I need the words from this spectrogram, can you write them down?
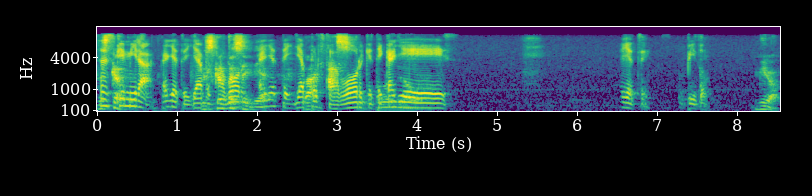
¿Sabes qué? Mira, cállate ya, por favor. Cállate ya, por favor, que te calles. Cállate, estúpido. Mira,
